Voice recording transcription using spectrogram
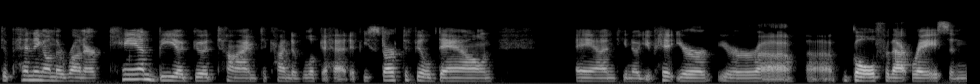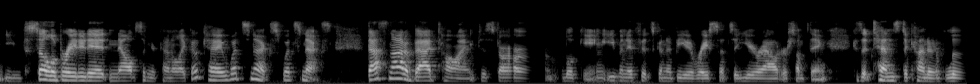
depending on the runner can be a good time to kind of look ahead. If you start to feel down and you know you've hit your your uh, uh, goal for that race and you've celebrated it. And now all of a sudden you're kind of like okay what's next? What's next? That's not a bad time to start looking even if it's going to be a race that's a year out or something because it tends to kind of lift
